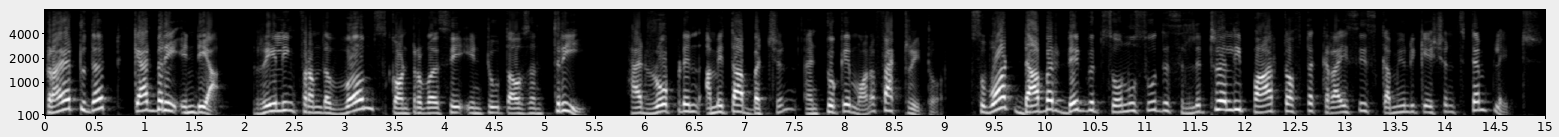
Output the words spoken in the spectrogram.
Prior to that, Cadbury India, reeling from the worms controversy in 2003, had roped in Amitabh Bachchan and took him on a factory tour. So, what Dabur did with Sonu Sood is literally part of the crisis communications template.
